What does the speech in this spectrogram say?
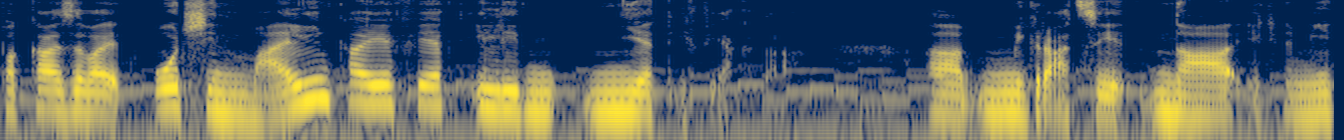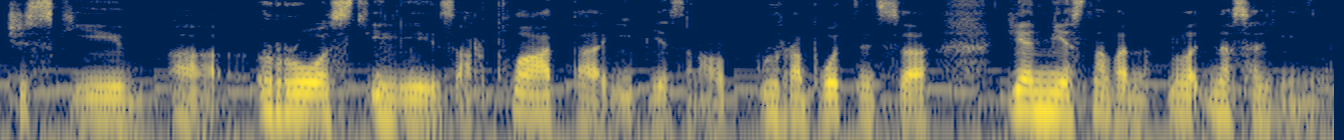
показывают очень маленький эффект или нет эффекта э, миграции на экономический рост или зарплата и безработица для местного населения.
